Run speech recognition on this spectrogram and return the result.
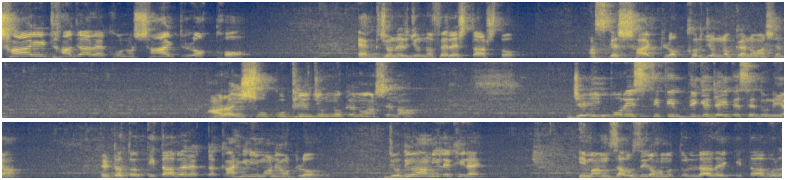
ষাট হাজার এখনও ষাট লক্ষ। একজনের জন্য ফেরেস্তা আসতো, আজকে ষাট লক্ষর জন্য কেন আসে না? আড়াইশো কোটির জন্য কেন আসে না? যেই পরিস্থিতির দিকে যাইতেছে দুনিয়া, এটা তো কিতাবের একটা কাহিনী মনে উঠল। যদিও আমি লিখি নাই, ইমাম জাউজি রহমতুল্লাহ কিতাবুল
